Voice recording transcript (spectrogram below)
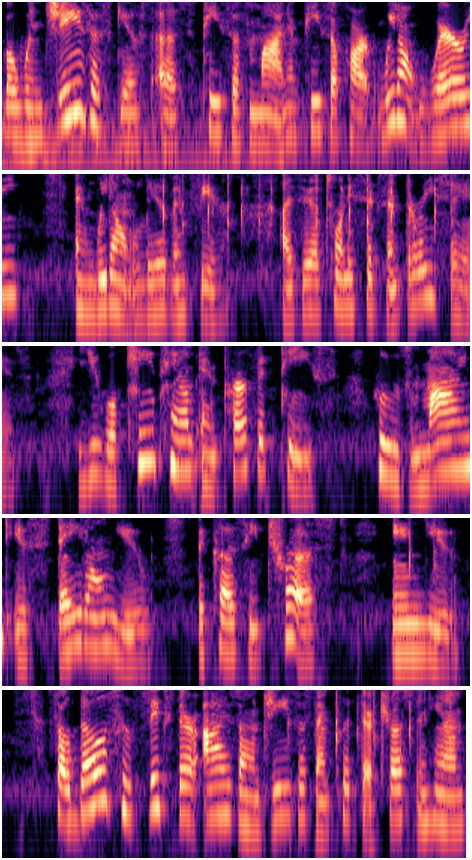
But when Jesus gives us peace of mind and peace of heart, we don't worry and we don't live in fear. Isaiah 26 and 3 says, You will keep him in perfect peace, whose mind is stayed on you, because he trusts in you. So those who fix their eyes on Jesus and put their trust in him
